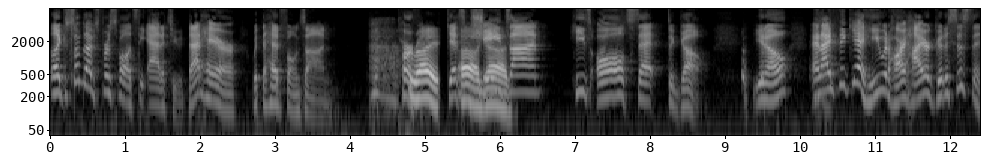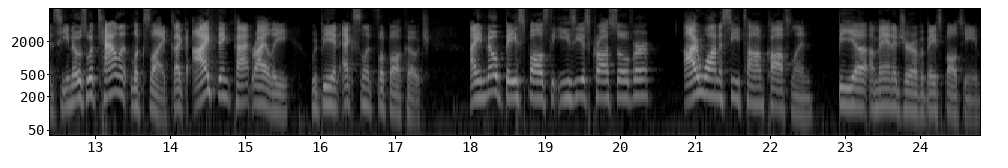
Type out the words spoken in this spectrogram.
like sometimes, first of all, it's the attitude. That hair with the headphones on, perfect. Right. Get some Oh, shades God. on. He's all set to go. You know? And I think, yeah, he would hi- hire good assistants. He knows what talent looks like. Like, I think Pat Riley would be an excellent football coach. I know baseball's the easiest crossover. I want to see Tom Coughlin be a, a manager of a baseball team,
